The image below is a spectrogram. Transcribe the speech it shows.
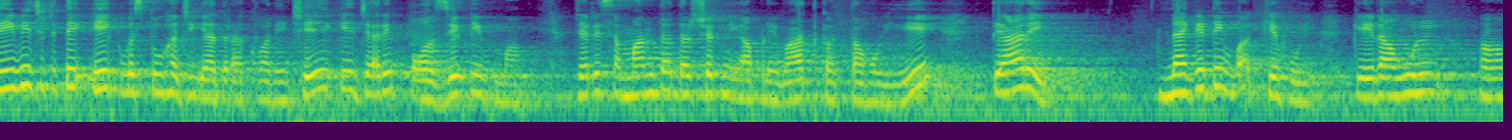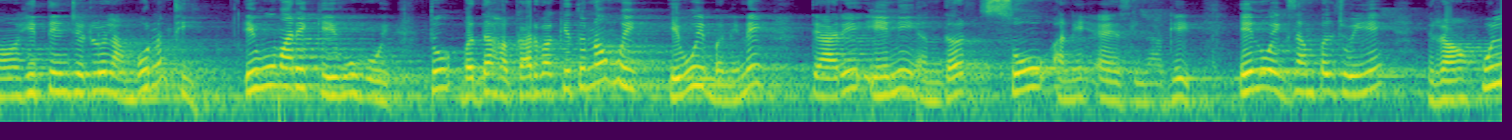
તેવી જ રીતે એક વસ્તુ હજી યાદ રાખવાની છે કે જ્યારે પોઝિટિવમાં, જ્યારે સમાનતા દર્શકની આપણે વાત કરતા હોઈએ, ત્યારે નેગેટિવ વાક્ય હોય કે રાહુલ હિતેન જેટલો લાંબો નથી, એવું મારે કહેવું હોય, તો બધા હકાર વાક્ય તો ન હોય, એવું બને ને? ત્યારે એની અંદર સો અને એઝ લાગે. એનું એક્ઝામ્પલ જોઈએ. રાહુલ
